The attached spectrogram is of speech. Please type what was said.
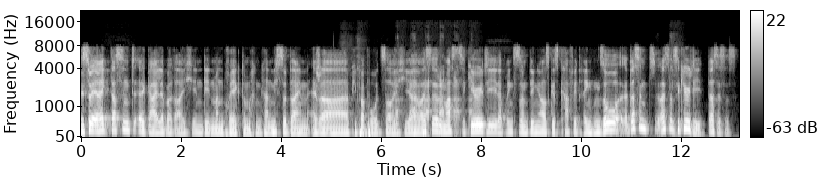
Siehst du, Erik, das sind äh, geile Bereiche, in denen man Projekte machen kann. Nicht so dein Azure Pipapo-Zeug hier. weißt du, du machst Security, da bringst du so ein Ding aus, gehst Kaffee trinken. So, äh, das sind, weißt du, Security, das ist es.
